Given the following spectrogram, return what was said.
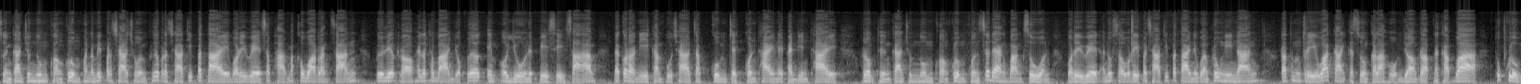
ส่วนการชุมนุมของกลุ่มพันธมิตรประชาชนเพื่อประชาธิปไตยบริเวณสะพานมัคควารังสรรค์เพื่อเรียกร้องให้รัฐบาลยกเลิก MOU ในปี 43 และกรณีกัมพูชาจับกลุ่ม 7 คนไทยในแผ่นดินไทย รวมถึงการชุมนุมของกลุ่มคนเสื้อแดงบางส่วน บริเวณอนุสาวรีย์ประชาธิปไตยในวันพรุ่งนี้นั้น รัฐมนตรีว่าการกระทรวงกลาโหมยอมรับนะครับว่าทุกกลุ่ม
